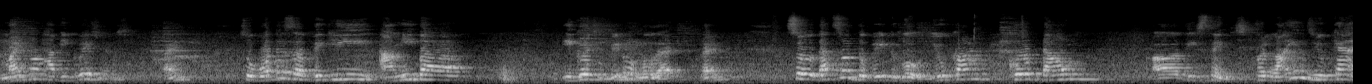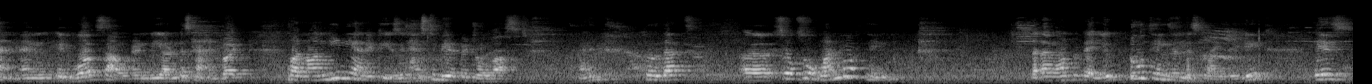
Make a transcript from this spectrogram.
might not have equations, right? So what is a wiggly amoeba equation? We don't know that, right? So that's not the way to go. You can't code down uh, these things. For lines you can and it works out and we understand, but for non-linearities it has to be a bit robust, right? So that's, uh, so, so one more thing that I want to tell you, two things in this slide really, is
